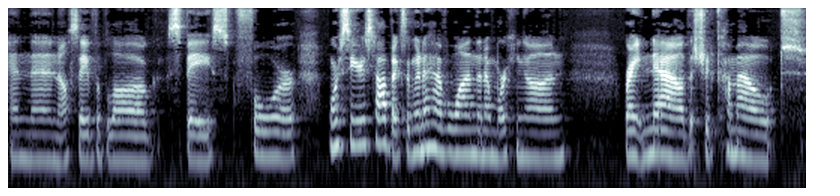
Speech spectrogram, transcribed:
And then I'll save the blog space for more serious topics. I'm going to have one that I'm working on right now that should come out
